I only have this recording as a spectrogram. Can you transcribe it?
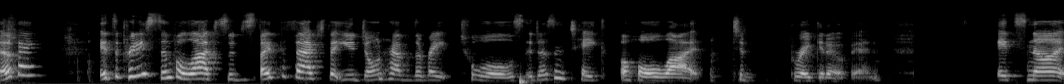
Okay. It's a pretty simple lock. So, despite the fact that you don't have the right tools, it doesn't take a whole lot to break it open. It's not,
